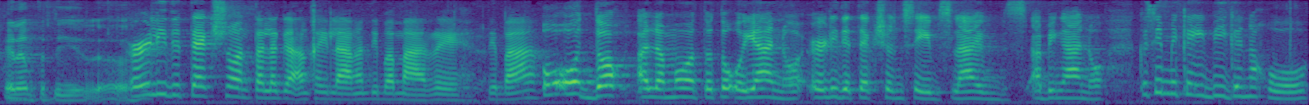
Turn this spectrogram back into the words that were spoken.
kailangan patingin. Uh, Early detection talaga ang kailangan, di ba, Mare? Di ba? Oo, Doc, alam mo, totoo yan, no? Early detection saves lives. Sabi nga, no? Kasi may kaibigan ako,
